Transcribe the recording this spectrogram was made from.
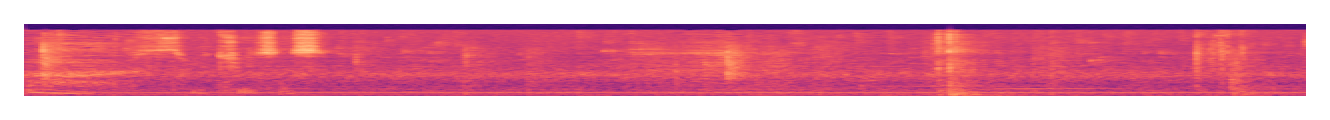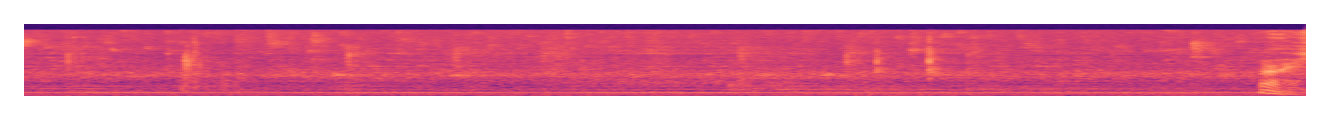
Oh, sweet Jesus. Alright.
